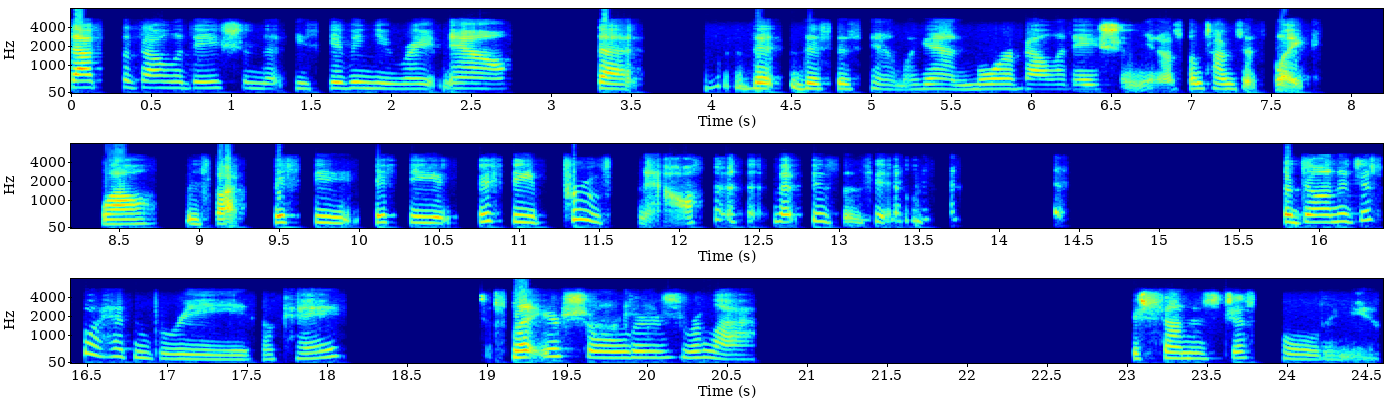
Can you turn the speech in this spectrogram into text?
That's the validation that he's giving you right now. That that this is him again more validation you know sometimes it's like well we've got 50 50 50 proof now that this is him. So donna just go ahead and breathe okay? Just let your shoulders relax. Your son is just holding you.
